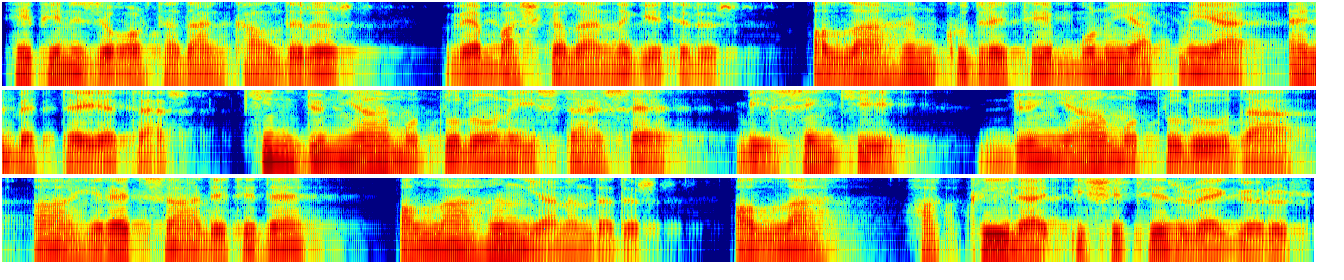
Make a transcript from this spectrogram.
hepinizi ortadan kaldırır ve başkalarını getirir. Allah'ın kudreti bunu yapmaya elbette yeter. Kim dünya mutluluğunu isterse bilsin ki dünya mutluluğu da ahiret saadeti de Allah'ın yanındadır. Allah hakkıyla işitir ve görür.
